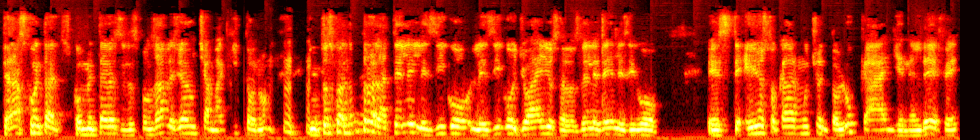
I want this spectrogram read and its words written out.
te das cuenta de tus comentarios irresponsables. Yo era un chamaquito, ¿no? Y entonces cuando entro a la tele les digo, les digo yo a ellos, a los DLD, les digo, este, ellos tocaban mucho en Toluca y en el DF,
